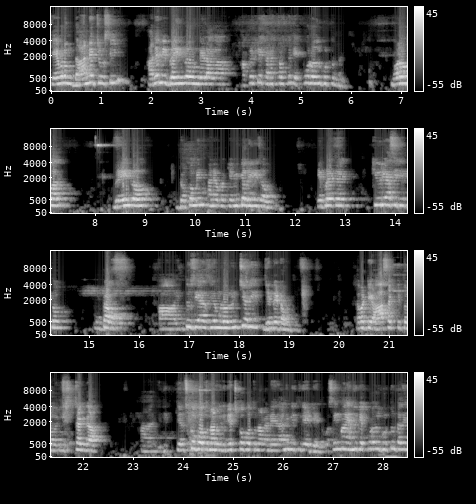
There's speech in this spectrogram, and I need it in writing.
కేవలం దాన్నే చూసి అదే మీ బ్రెయిన్లో ఉండేలాగా అక్కడికే కనెక్ట్ అవుతే ఎక్కువ రోజులు గుర్తుంటుంది మరోవర్ బ్రెయిన్లో డొపమిన్ అనే ఒక కెమికల్ రిలీజ్ అవుతుంది. ఎప్పుడైతే క్యూరియాసిటీతో ఉంటావో ఆ ఇంతూజియాజియంలో నుంచి అది జనరేట్ అవుతుంది. కాబట్టి ఆసక్తితో ఇష్టంగా ఇది తెలుసుకోబోతున్నాను ఇది నేర్చుకోబోతున్నాను అనే దాన్ని మీరు క్రియేట్ చేయండి. ఒక సినిమా ఎందుకు ఎక్కువ రోజులు గుర్తుంటుంది.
